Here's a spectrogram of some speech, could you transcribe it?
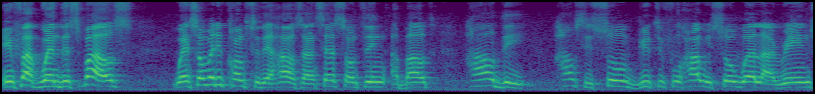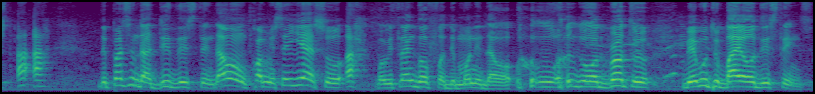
In fact, when the spouse, when somebody comes to their house and says something about how the house is so beautiful, how it's so well arranged, ah, ah, the person that did this thing, that one will come and say, yes, yeah, so, ah, but we thank God for the money that was brought to be able to buy all these things.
